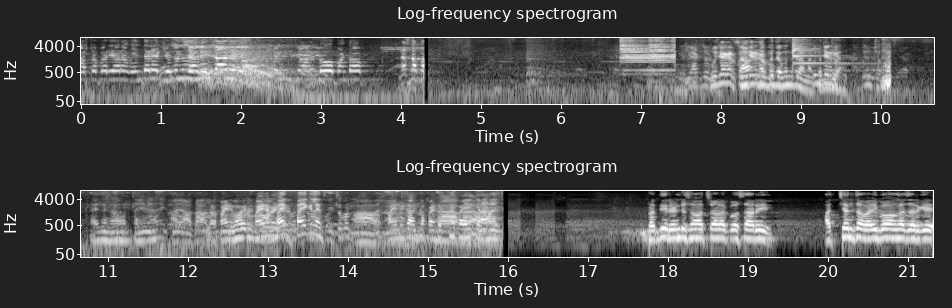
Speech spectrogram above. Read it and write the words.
నష్టపరిహారం వెంటనే చెల్లించాలి. రెండో పంట నష్ట ప్రతి రెండు సంవత్సరాలకు ఒకసారి అత్యంత వైభవంగా జరిగే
